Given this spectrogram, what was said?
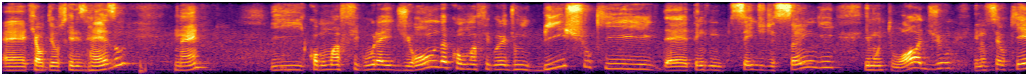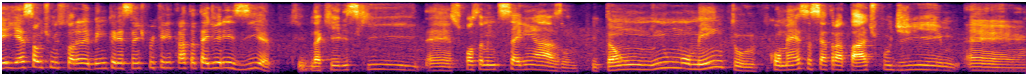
é, que é o deus que eles rezam, né? E como uma figura hedionda, como uma figura de um bicho que é, tem sede de sangue e muito ódio e não sei o que. E essa última história é bem interessante porque ele trata até de heresia daqueles que é, supostamente seguem Aslan. Então, em um momento, começa-se a tratar tipo de é,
